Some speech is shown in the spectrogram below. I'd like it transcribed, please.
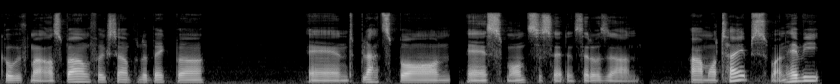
go with Mara's Balm for example the back bar, and Bloodspawn as monster set instead of Zaan. Armor types, 1 heavy,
